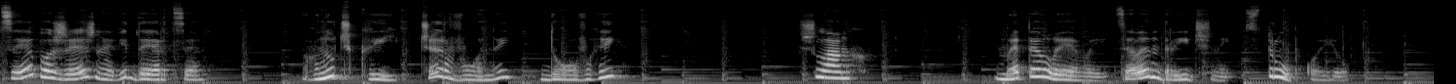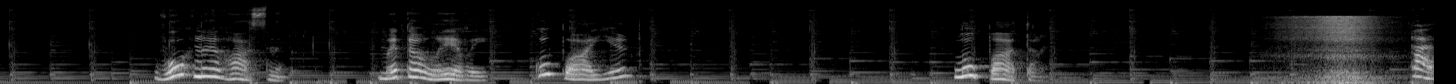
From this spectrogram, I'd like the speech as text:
Це пожежне відерце. Гнучкий, червоний, довгий. Шланг. Металевий, циліндричний, з трубкою. Вогнегасник. Металевий. Копає. Лопата. А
